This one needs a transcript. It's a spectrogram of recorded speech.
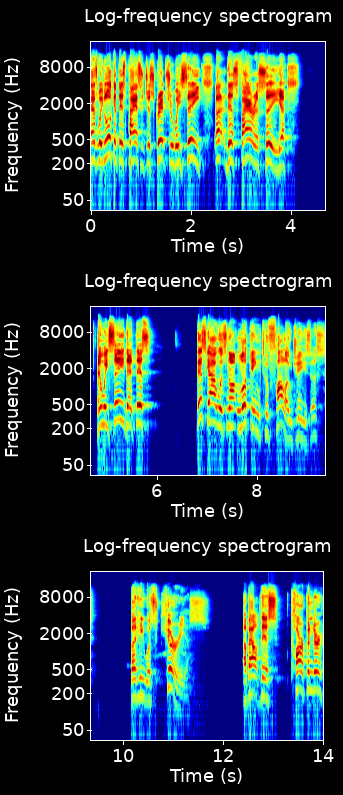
as we look at this passage of Scripture, we see uh, this Pharisee, uh, and we see that this, this guy was not looking to follow Jesus but he was curious about this carpenter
